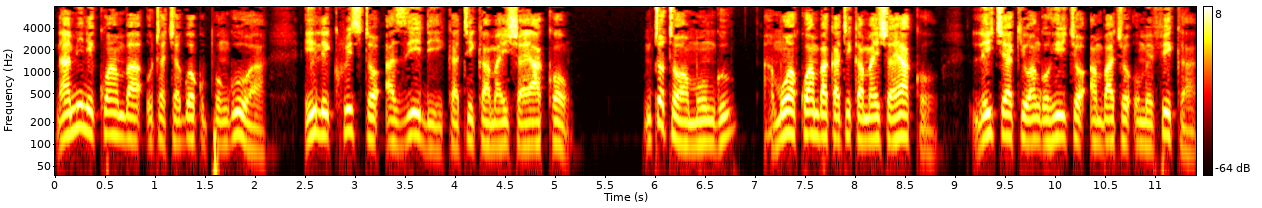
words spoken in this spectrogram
Naamini kwamba utachagua kupungua ili kristo azidi katika maisha yako mtoto wa mungu amua kwamba katika maisha yako licha ya kiwango hicho ambacho umefika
